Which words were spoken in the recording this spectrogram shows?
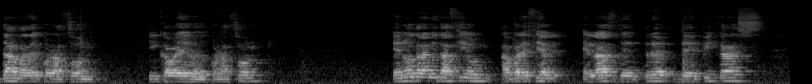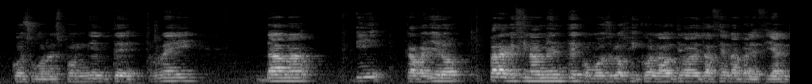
dama de corazón y caballero de corazón. En otra habitación aparecían el as de, de picas con su correspondiente rey, dama y caballero, para que finalmente, como es lógico, en la última habitación aparecían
